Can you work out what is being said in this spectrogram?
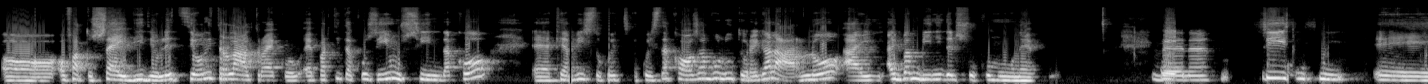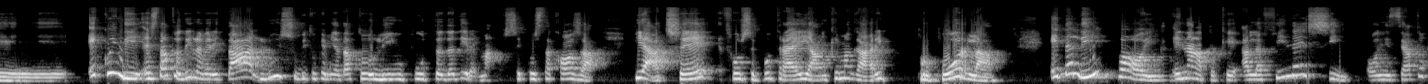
Ho, ho fatto sei video lezioni, tra l'altro ecco è partita così un sindaco eh, che ha visto que- questa cosa ha voluto regalarlo ai, ai bambini del suo comune. Bene. E, sì, sì, sì. E, e quindi è stato a dire la verità, lui subito che mi ha dato l'input da dire ma se questa cosa piace forse potrei anche magari proporla. E da lì poi è nato che alla fine sì, ho iniziato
